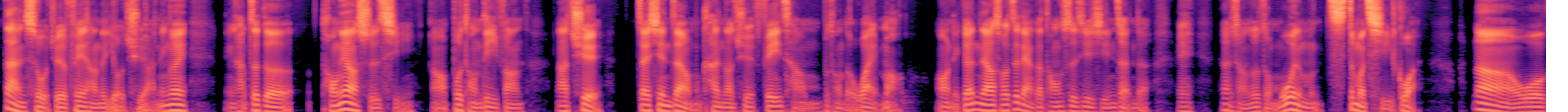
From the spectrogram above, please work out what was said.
但是我觉得非常的有趣啊，因为你看这个同样时期啊，不同地方，那却。在现在我们看到却非常不同的外貌哦，你跟人家说这两个同时期形成的，哎，那想说怎么为什么这么奇怪？那我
